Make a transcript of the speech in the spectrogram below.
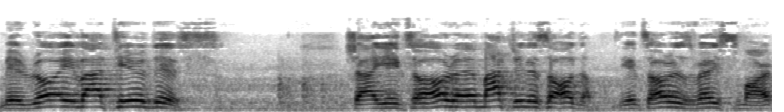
Meroi vatirdis. Shayetzore matridis ha'odam. The Yetzorah is very smart,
